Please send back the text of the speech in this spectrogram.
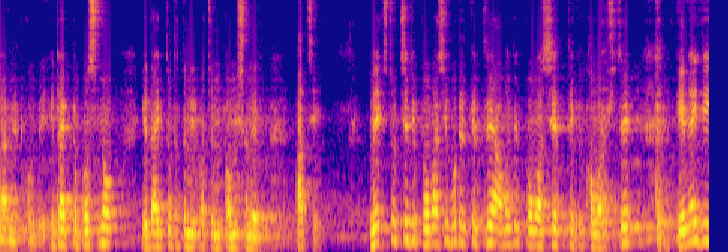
লার্নেট করবে? এটা একটা প্রশ্ন, এ দায়িত্বটা তো নির্বাচন কমিশনের আছে। নেক্সট হচ্ছে যে প্রবাসী ভোটের ক্ষেত্রে আমাদের প্রবাসের থেকে খবর আসছে, এনআইডি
